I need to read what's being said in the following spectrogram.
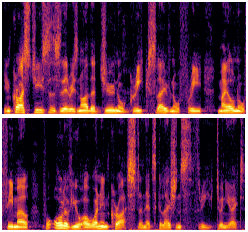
In Christ Jesus there is neither Jew nor Greek, slave nor free, male nor female, for all of you are one in Christ. And that's Galatians 3:28.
